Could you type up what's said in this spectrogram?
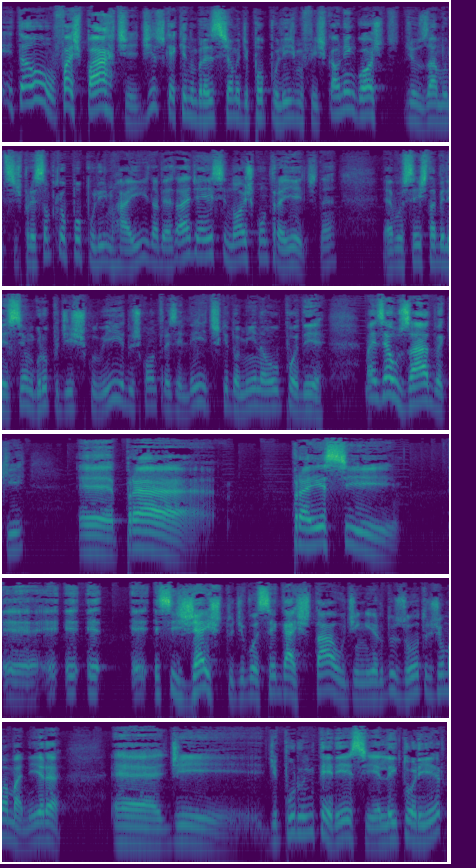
Então, faz parte disso que aqui no Brasil se chama de populismo fiscal. Nem gosto de usar muito essa expressão, porque o populismo raiz, na verdade, é esse nós contra eles, né? É você estabelecer um grupo de excluídos contra as elites que dominam o poder. Mas é usado aqui é, para esse, é, é, é, é, esse gesto de você gastar o dinheiro dos outros de uma maneira é, de, de puro interesse eleitoreiro,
